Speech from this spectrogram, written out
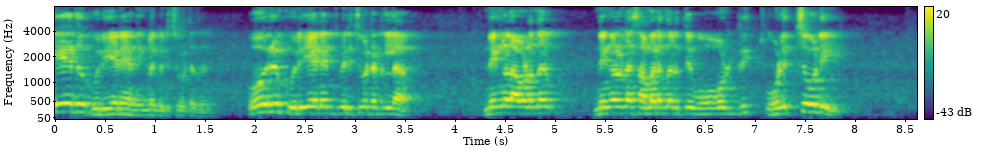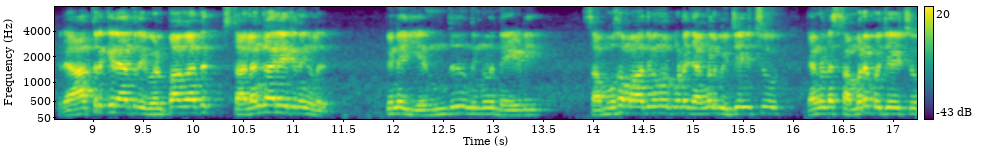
ഏത് കുരിയനെയാണ് നിങ്ങൾ പിരിച്ചുവിട്ടത് ഒരു കുരിയനെ പിരിച്ചുവിട്ടിട്ടില്ല നിങ്ങൾ അവിടുന്ന് നിങ്ങളുടെ സമരം നിർത്തി ഓടി ഒളിച്ചോടി. രാത്രിക്ക് രാത്രി വെളുപ്പാങ്ങാത്ത സ്ഥലം കാലിയേക്ക് നിങ്ങൾ പിന്നെ എന്ത് നിങ്ങൾ നേടി? സമൂഹ മാധ്യമങ്ങൾ കൂടെ ഞങ്ങൾ വിജയിച്ചു ഞങ്ങളുടെ സമരം വിജയിച്ചു.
